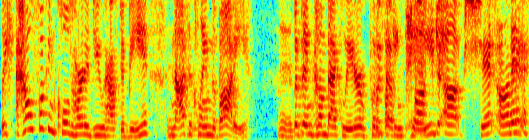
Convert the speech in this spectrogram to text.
like how fucking cold hearted do you have to be not to claim the body Mm-hmm. but then come back later and put With a fucking a cage up shit on it.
